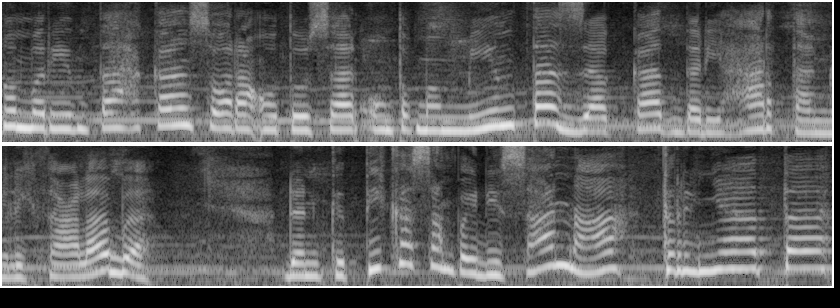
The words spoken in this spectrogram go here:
memerintahkan seorang utusan untuk meminta zakat dari harta milik Tha'labah. Dan ketika sampai di sana, ternyata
